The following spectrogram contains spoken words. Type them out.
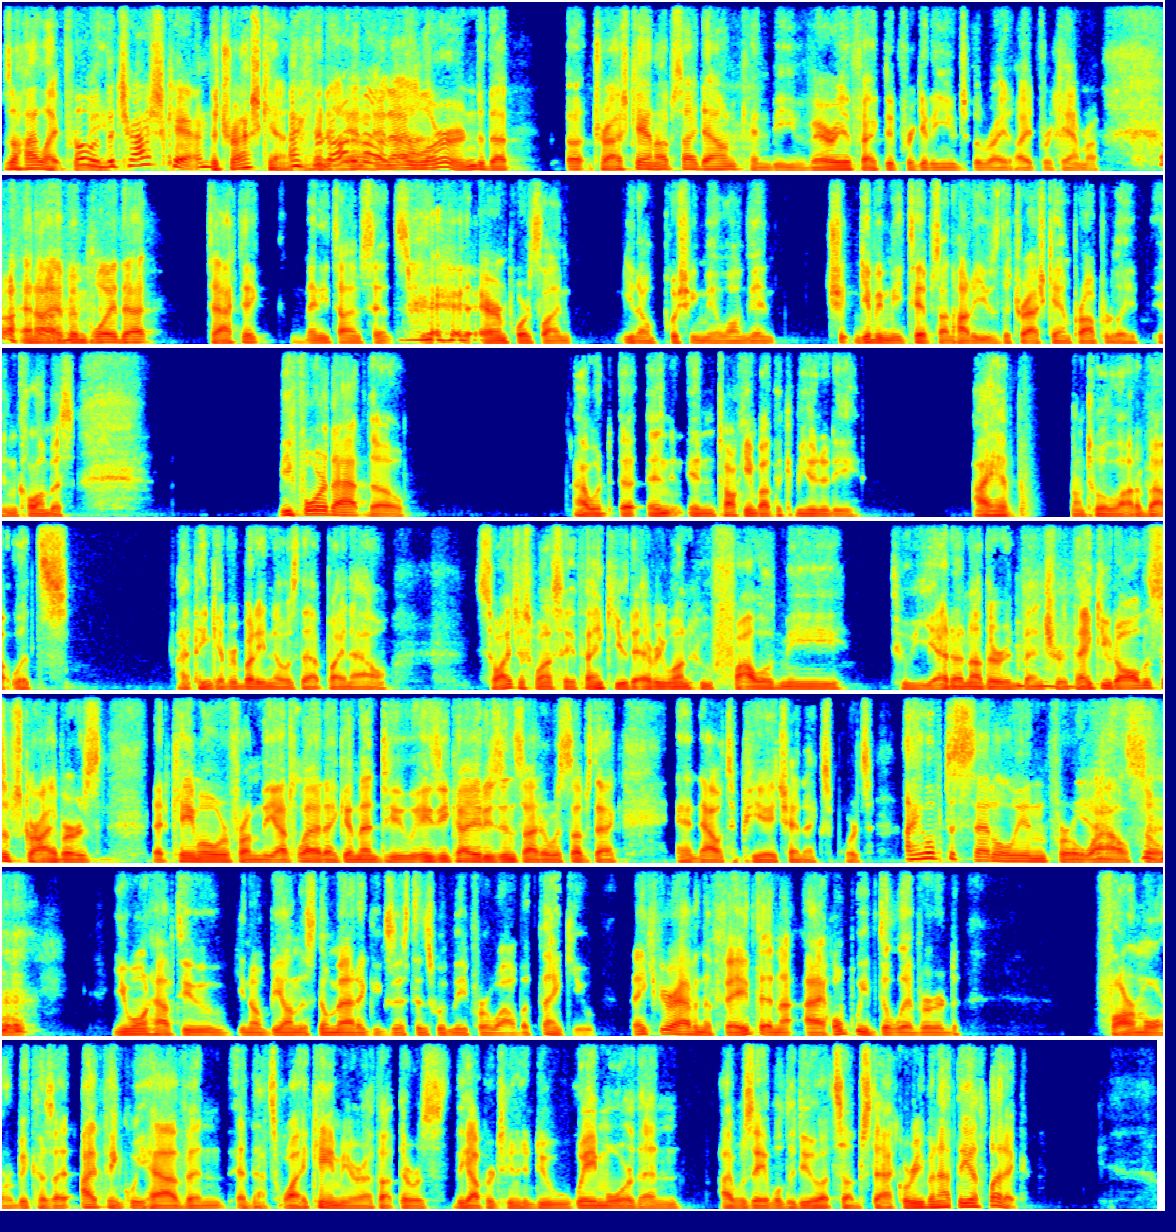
was a highlight for Oh, me. the trash can. the trash can. I forgot and, about and I that. learned that a trash can upside down can be very effective for getting you to the right height for camera. And I have employed that tactic many times since. The Aaron Portzline, you know, pushing me along and ch- giving me tips on how to use the trash can properly in Columbus. Before that, though, I would, uh, in in talking about the community, I have gone to a lot of outlets. I think everybody knows that by now. So I just want to say thank you to everyone who followed me to yet another adventure. thank you to all the subscribers that came over from the Athletic and then to AZ Coyotes Insider with Substack and now to PHNX Sports. I hope to settle in for a while so you won't have to, you know, be on this nomadic existence with me for a while. But thank you. Thank you for having the faith. And I, I hope we've delivered far more because I, I think we have and and that's why I came here. I thought there was the opportunity to do way more than I was able to do at Substack or even at the Athletic.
